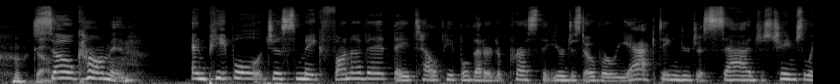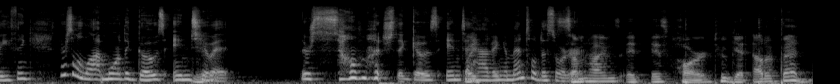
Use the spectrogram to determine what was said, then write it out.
God. so common. And people just make fun of it. They tell people that are depressed that you're just overreacting, you're just sad, just change the way you think. There's a lot more that goes into it. There's so much that goes into Like, having a mental disorder. Sometimes it is hard to get out of bed.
